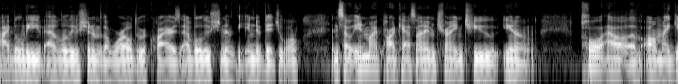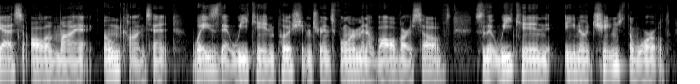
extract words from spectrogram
I believe evolution of the world requires evolution of the individual. And so in my podcast, I am trying to, you know, pull out of all my guests, all of my own content, ways that we can push and transform and evolve ourselves so that we can, you know, change the world.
